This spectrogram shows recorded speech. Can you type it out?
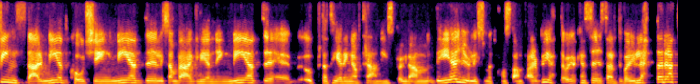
finns där med coaching, med eh, liksom, vägledning, med eh, uppdatering av träningsprogram. Det är ju liksom ett konstant arbete. Och jag kan säga så här, det var ju lättare att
